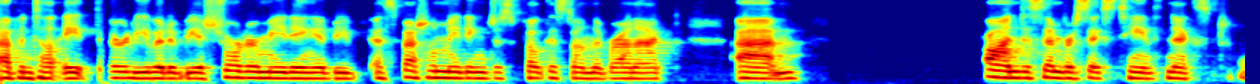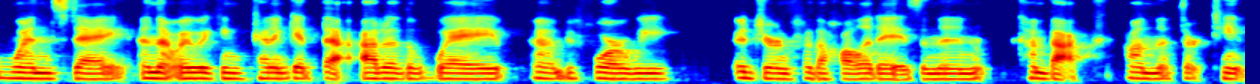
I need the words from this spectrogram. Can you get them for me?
up until 8.30, but it'd be a shorter meeting. It'd be a special meeting just focused on the Brown Act um, on December 16th, next Wednesday. And that way we can kind of get that out of the way um, before we adjourn for the holidays and then come back on the 13th.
